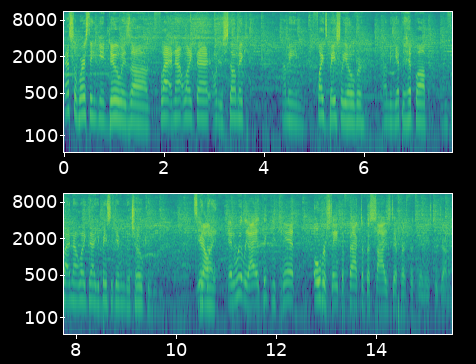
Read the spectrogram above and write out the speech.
That's the worst thing you can do is uh, flatten out like that on your stomach. I mean, fight's basically over. I mean, you have to hip up. If you flatten out like that, you're basically giving the choke. You good know, night. and really, I think you can't overstate the fact of the size difference between these two gentlemen.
